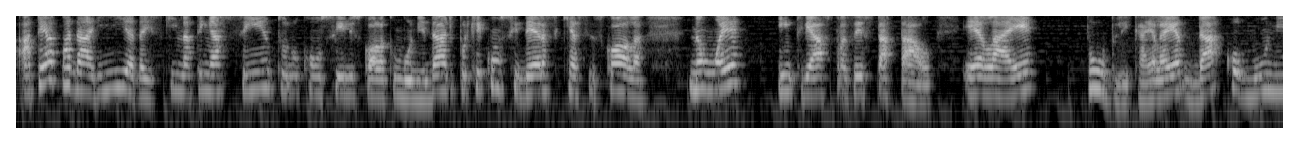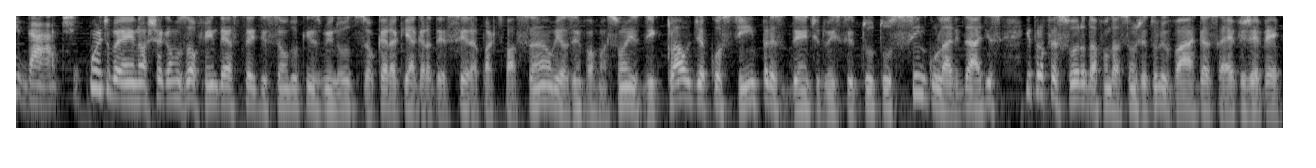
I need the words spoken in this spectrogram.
até a padaria da esquina tem assento no conselho escola-comunidade, porque considera-se que essa escola não é, entre aspas, estatal, ela é pública, ela é da comunidade. Muito bem, nós chegamos ao fim desta edição do 15 Minutos. Eu quero aqui agradecer a participação e as informações de Cláudia Costin, presidente do Instituto Singularidades e professora da Fundação Getúlio Vargas, a FGV.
